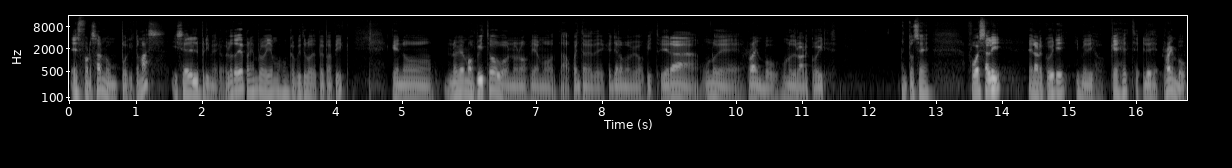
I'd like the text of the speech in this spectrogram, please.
esforzarme un poquito más y ser el primero. El otro día, por ejemplo, veíamos un capítulo de Peppa Pig que no, no habíamos visto o no nos habíamos dado cuenta de que ya lo habíamos visto. Y era uno de Rainbow, uno de los arcoíris. Entonces fue a salir el arcoíris y me dijo, ¿qué es este? Y le dije, Rainbow.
